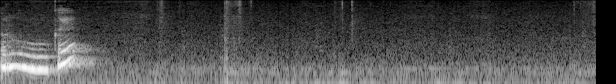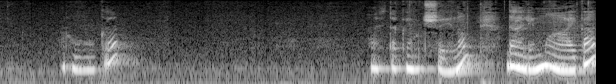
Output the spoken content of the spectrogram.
руки. Руки. Ось таким чином. Далі майка.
